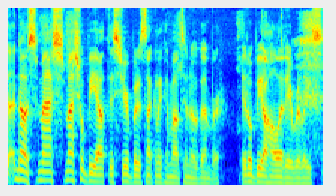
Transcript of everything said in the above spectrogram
uh, no, Smash Smash will be out this year, but it's not going to come out to November. It'll be a holiday release.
